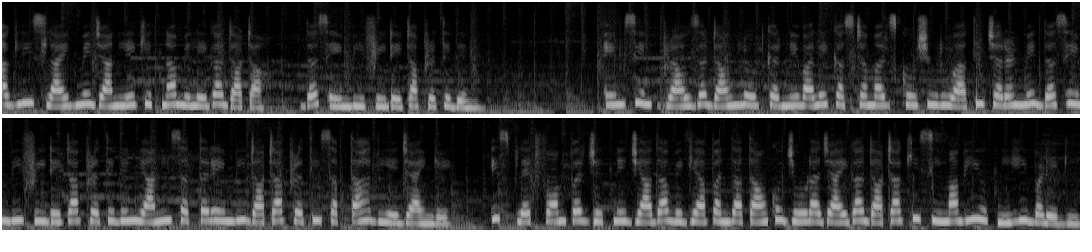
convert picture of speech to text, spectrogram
अगली स्लाइड में जानिए कितना मिलेगा डाटा। 10 एम फ्री डेटा प्रतिदिन। एमसिन ब्राउज़र डाउनलोड करने वाले कस्टमर्स को शुरुआती चरण में 10 एमबी फ्री डेटा प्रतिदिन यानी 70 एम डाटा प्रति सप्ताह दिए जाएँगे। इस प्लेटफॉर्म पर जितने ज़्यादा विज्ञापनदाताओं को जोड़ा जाएगा डाटा की सीमा भी उतनी ही बढ़ेगी।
